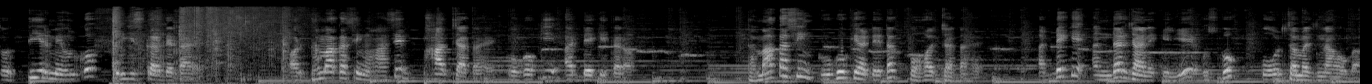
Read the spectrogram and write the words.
तो तीर मेहुल को फ्रीज कर देता है। और धमाका सिंह वहाँ से भाग जाता है, गोगो की अड्डे की तरफ़। धमाका सिंह गोगो के अड्डे तक पहुँच जाता है। अड्डे के अंदर जाने के लिए उसको कोड समझना होगा।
